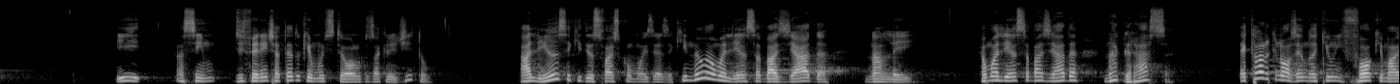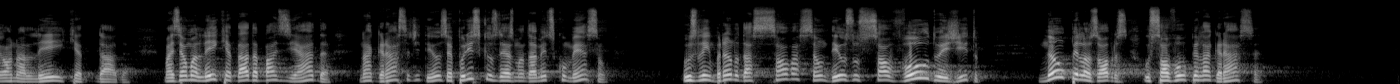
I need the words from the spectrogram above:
E, assim, diferente até do que muitos teólogos acreditam, a aliança que Deus faz com Moisés aqui não é uma aliança baseada na lei, é uma aliança baseada na graça. É claro que nós vemos aqui um enfoque maior na lei que é dada, mas é uma lei que é dada baseada na graça de Deus. É por isso que os Dez Mandamentos começam os lembrando da salvação. Deus os salvou do Egito, não pelas obras, os salvou pela graça.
